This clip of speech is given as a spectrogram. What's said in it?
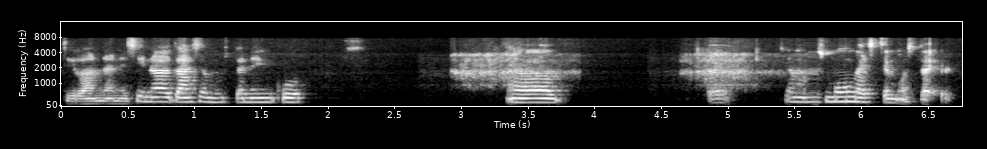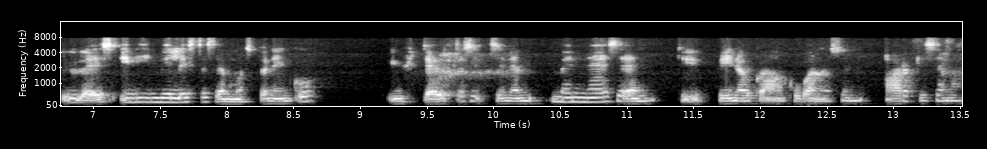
tilanne, niin siinä on jotain semmoista niin kuin Öö, mun mielestä semmoista yleisinhimillistä semmoista niin kuin yhteyttä sit sinne menneeseen tyyppiin, joka on kuvannut sen arkisena.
